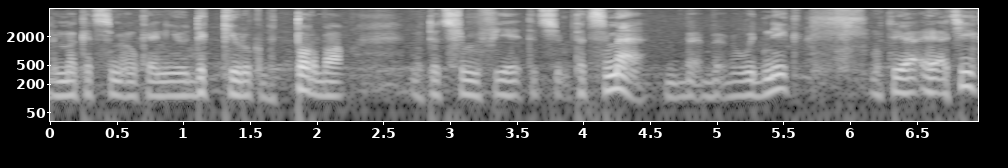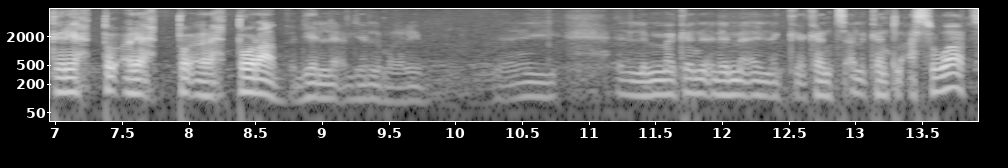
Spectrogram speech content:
لما كتسمعوا كان يذكرك بالتربة وتتشم فيه تتسمع بودنيك وتأتيك ريحه ريحه التراب ديال ديال المغرب. يعني لما كان لما كانت كانت الأصوات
